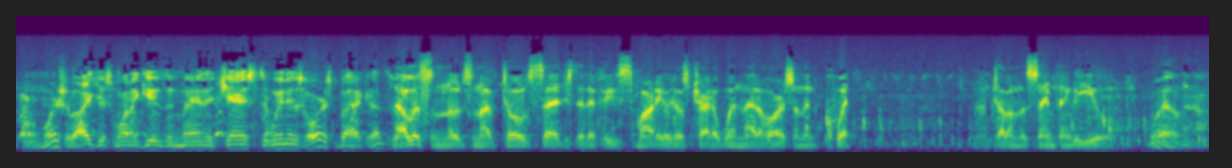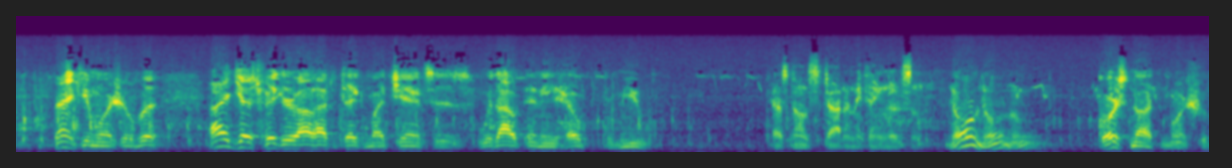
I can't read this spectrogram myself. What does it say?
Well, Marshal, I just want to give the man a chance to win his horse back. That's Now, all. listen, Knudsen. I've told Sedge that if he's smart, he'll just try to win that horse and then quit. I'm telling the same thing to you. Well, thank you, Marshal, but I just figure I'll have to take my chances without any help from you. Just don't start anything, Knudsen. No, no, no. Of course not, Marshal.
